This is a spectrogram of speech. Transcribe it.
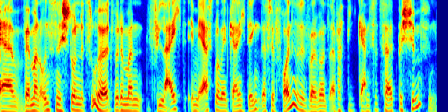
Äh, wenn man uns eine Stunde zuhört, würde man vielleicht im ersten Moment gar nicht denken, dass wir Freunde sind, weil wir uns einfach die ganze Zeit beschimpfen.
